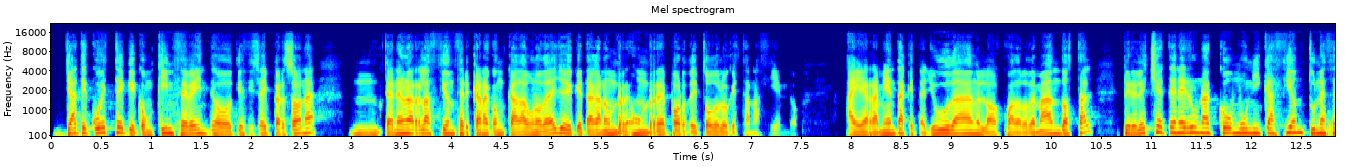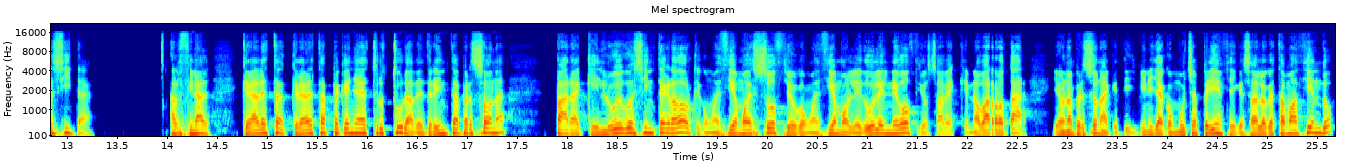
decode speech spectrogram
ya te cueste que con 15, 20 o 16 personas mm, tener una relación cercana con cada uno de ellos y que te hagan un, un report de todo lo que están haciendo. Hay herramientas que te ayudan, los cuadros de mandos, tal, pero el hecho de tener una comunicación, tú necesitas, al final, crear, crear estas pequeñas estructuras de 30 personas para que luego ese integrador, que como decíamos es socio, como decíamos, le duele el negocio, sabes que no va a rotar, y a una persona que viene ya con mucha experiencia y que sabe lo que estamos haciendo,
